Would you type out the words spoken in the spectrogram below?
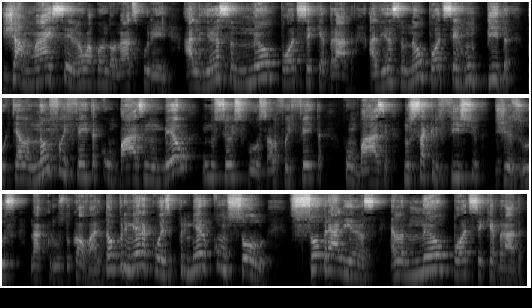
jamais serão abandonados por Ele. A aliança não pode ser quebrada, a aliança não pode ser rompida, porque ela não foi feita com base no meu e no seu esforço, ela foi feita com base no sacrifício de Jesus na cruz do Calvário. Então, primeira coisa, primeiro consolo sobre a aliança, ela não pode ser quebrada.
